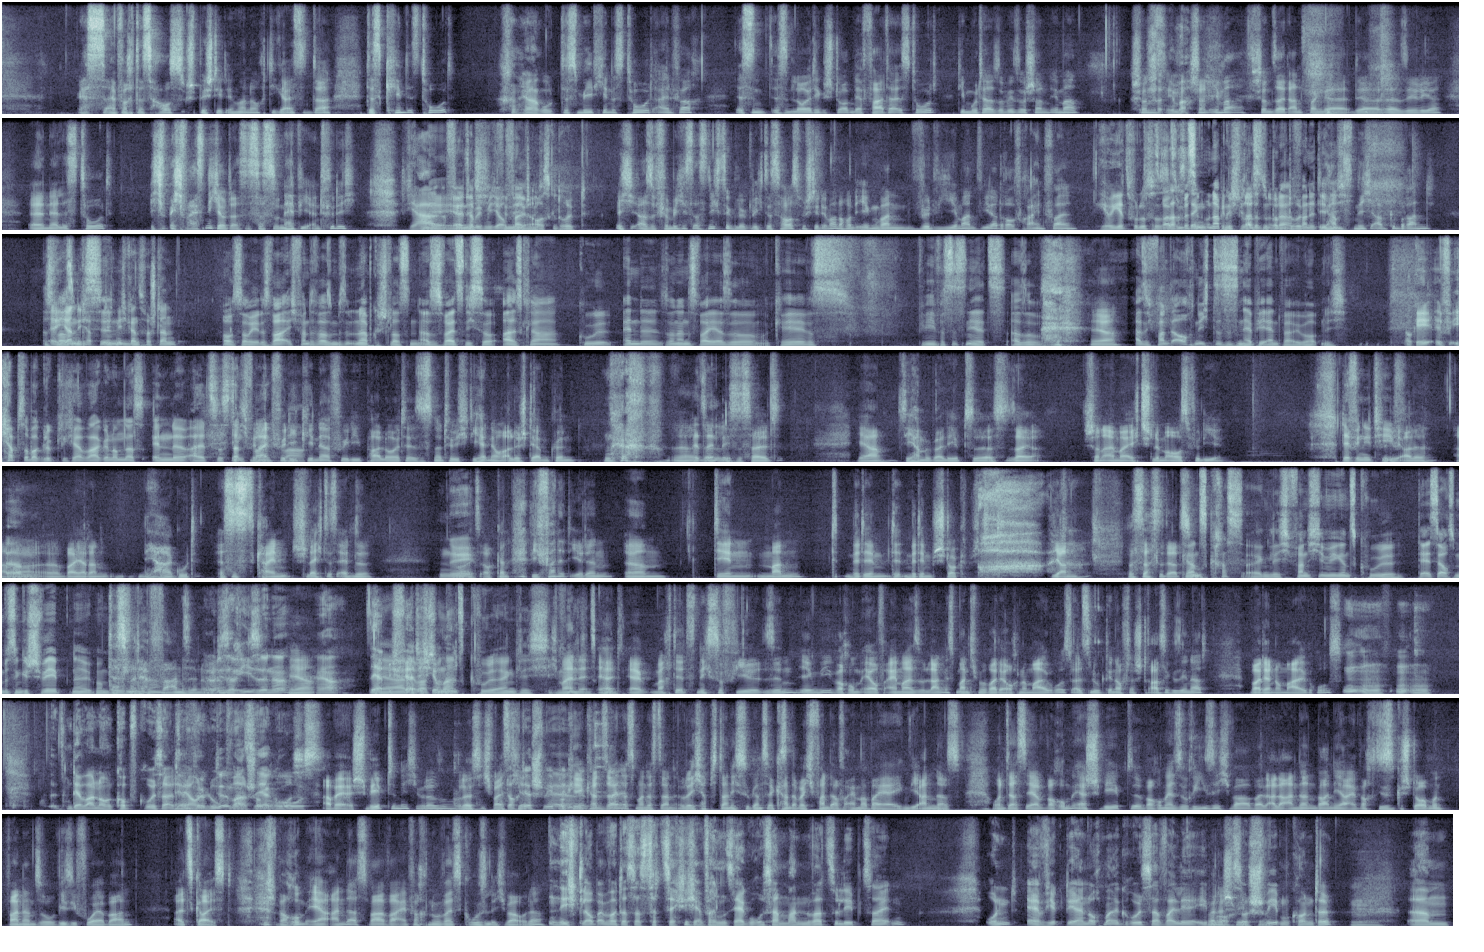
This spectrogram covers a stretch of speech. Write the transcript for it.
Es ist einfach, das Haus besteht immer noch, die Geister sind da. Das Kind ist tot, ja gut. das Mädchen ist tot einfach. Es sind, es sind Leute gestorben, der Vater ist tot, die Mutter sowieso schon immer. Schon, Schon immer. Schon immer, schon seit Anfang der, der äh, Serie. Äh, Nell ist tot. Ich, ich weiß nicht, ob das ist das so ein Happy End für dich? Ja, Nee, vielleicht habe ich mich auch ich falsch nicht. ausgedrückt. Ich, also für mich ist das nicht so glücklich. Das Haus besteht immer noch und irgendwann wird jemand wieder drauf reinfallen. Ja, aber jetzt, wo du es so so ein sagst, bisschen denk- bin ich gerade unabgeschlossen, super oder? bedrückt. Die haben es nicht abgebrannt. Das Äh, war so Jan, ein ich habe dich nicht ganz verstanden. Oh, sorry, das war, ich fand, das war so ein bisschen unabgeschlossen. Also es war jetzt nicht so, alles klar, cool, Ende, sondern es war eher so, okay, was, wie, was ist denn jetzt? Also, Ja. also ich fand auch nicht, dass es ein Happy End war, überhaupt nicht. Okay, ich habe es aber glücklicher wahrgenommen, das Ende, als es dann ich meine, vielleicht für die war. Kinder, für die paar Leute ist es natürlich, die hätten ja auch alle sterben können. ja, Letztendlich. ist es halt, ja, sie haben überlebt. Es sah ja schon einmal echt schlimm aus für die, für Definitiv. die alle. Aber äh, war ja dann, ja gut, es ist kein schlechtes Ende. Nö. jetzt auch kein, wie fandet ihr denn ähm, den Mann mit dem, mit dem Stock? Jan, was sagst du dazu? Ganz krass eigentlich, fand ich irgendwie ganz cool. Der ist ja auch so ein bisschen geschwebt, ne, über dem das war Boden, der oder? Wahnsinn, Ja, oder? dieser Riese, ne? Ja. ja. Der hat mich ja, der war fertig schon gemacht. ganz cool eigentlich. Ich meine, er, er macht jetzt nicht so viel Sinn irgendwie, warum er auf einmal so lang ist. Manchmal war der auch normal groß, als Luke den auf der Straße gesehen hat. War der normal groß, Mm -mm, mm -mm. Der war noch ein Kopf größer als Der er und wirkte Luke immer war schon sehr groß. groß. aber er schwebte nicht oder so? Oder ich weiß Doch, nicht. der schwebt Okay, kann sein, dass man das dann, oder ich habe es da nicht so ganz erkannt, aber ich fand auf einmal war er irgendwie anders. Und dass er, warum er schwebte, warum er so riesig war, weil alle anderen waren ja einfach, sie sind gestorben und waren dann so, wie sie vorher waren, als Geist. Warum er anders war, war einfach nur, weil es gruselig war, oder? Nee, Ich glaube einfach, dass das tatsächlich einfach ein sehr großer Mann war zu Lebzeiten. Und er wirkte ja noch mal größer, weil er eben Weil er auch so schwebte. schweben konnte. Hm. Ähm,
